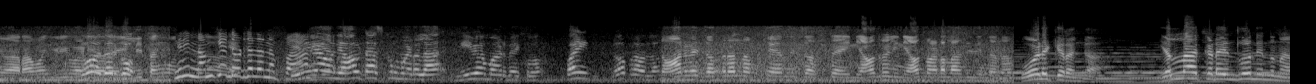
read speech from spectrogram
ನೀವು ಆರಾಮಾಗಿರಿ ಇವಾಗ ಗೋ, ಅದರ್ ಗೋ. ಇಲ್ಲಿ ತಂಗ ನಿನಗೆ ನಂಬಿಕೆ ದೊಡ್ಡದಲ್ಲನಪ್ಪ. ಅವ್ನು ಯಾವ ಟಾಸ್ಕ್ ಮಾಡಲ್ಲ ನೀವೇ ಮಾಡ್ಬೇಕು. Fine no problem non veg ಅಂದ್ರಲ್ಲಿ ನಂಬಿಕೆ ಅಂದಿದ್ದು ಅಷ್ಟೇ. ಇನ್ ಯಾವ್ದ್ರಲ್ಲಿ ಇನ್ ಯಾವ್ದು ಮಾಡಲ್ಲ ಅಂದಿದ್ದೀನಿ ನಾನು. ಹೋಳಿಕೆ ರಂಗ. ಎಲ್ಲಾ ಕಡೆಯಿಂದಲೂ ನಿನ್ನ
